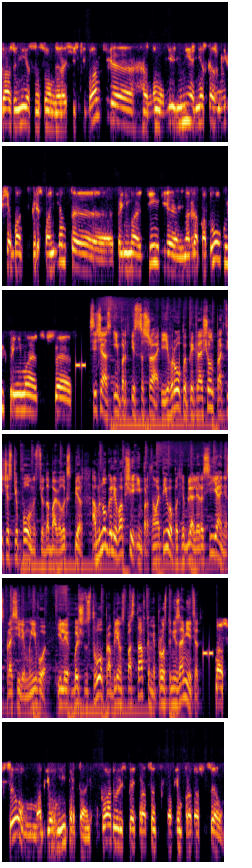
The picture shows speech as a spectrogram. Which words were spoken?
Даже не санкционные российские банки, ну, не, не, не скажем, не все банки-корреспонденты принимают деньги, иногда по долгу их принимают, зачисляют. Сейчас импорт из США и Европы прекращен практически полностью, добавил эксперт. А много ли вообще импортного пива потребляли россияне, спросили мы его. Или большинство проблем с поставками просто не заметят? У нас в целом объем импорта укладывались 5% в объем продаж в целом.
